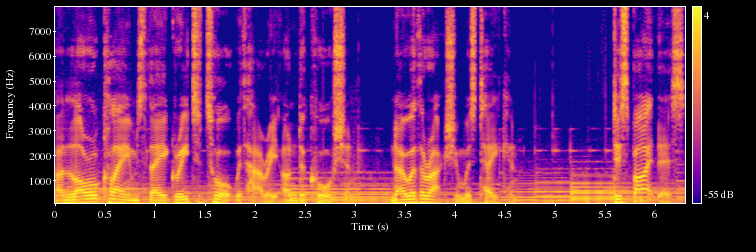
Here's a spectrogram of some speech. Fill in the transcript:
and Laurel claims they agreed to talk with Harry under caution. No other action was taken. Despite this,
